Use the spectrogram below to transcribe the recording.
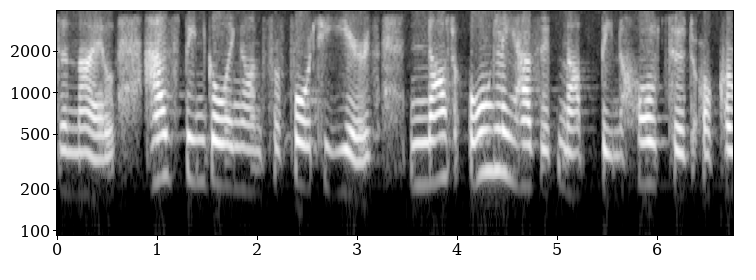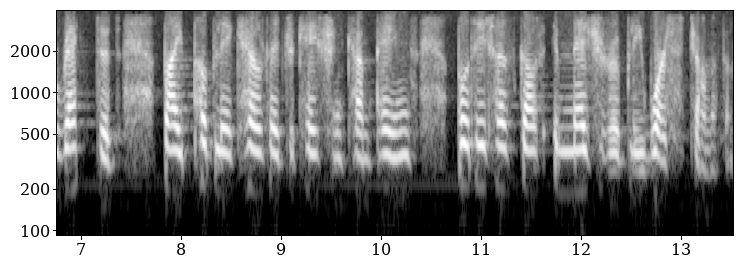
denial has been going on for 40 years. Not only has it not been halted or corrected by public health education campaigns, but it has got immeasurably worse, Jonathan.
